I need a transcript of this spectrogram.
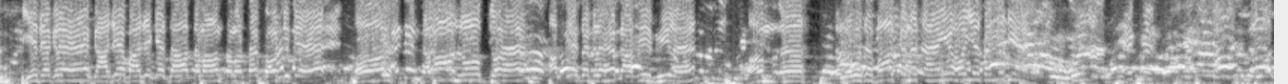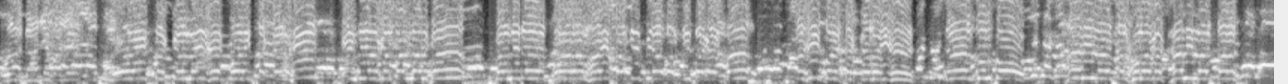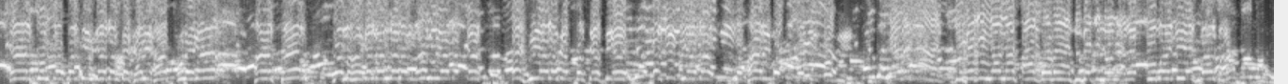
ये देख रहे हैं गाजे बाजे के साथ तमाम समर्थक पहुँच चुके हैं और तमाम लोग जो है, आप देख सक रहे हैं, काफ़ी भीड़ है। हम लोगों से बात करना चाहेंगे और ये संजय जी हैं। पूरा एक पूरा गाजे बाजे कोई टक्कर नहीं है, कोई टक्कर नहीं। इंडिया गठबंधन का कैंडिडेट हमारा भाई प्रदीप यादव जीतेगा इस बार नहीं कोई टक्कर नहीं है चार जून को खाली लालटर चार जून को प्रदीप यादव का खाली हाथ खुलेगा। हाथ साहब जो महागठबंधन और लालू यादव का एसवी यादव का प्रत्याशी है प्रदीप यादव उसको भारी मतों से जीत होगी। क्या लग रहा है? दुबे जी नौ लाख पार हैं दुबे जी नौ लाख। दुबई जी इस बार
